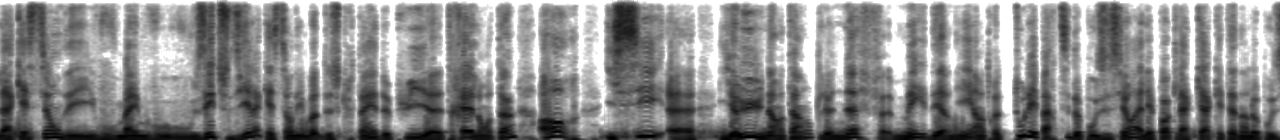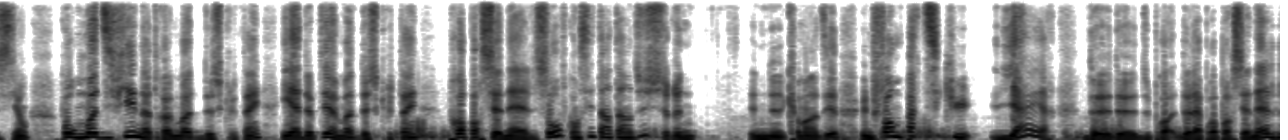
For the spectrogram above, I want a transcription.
la question des, vous-même, vous, étudiez la question des modes de scrutin depuis euh, très longtemps. Or, ici, euh, il y a eu une entente le 9 mai dernier entre tous les partis d'opposition. À l'époque, la CAQ était dans l'opposition pour modifier notre mode de scrutin et adopter un mode de scrutin proportionnel. Sauf qu'on s'est entendu sur une une comment dire une forme particulière de de, du, de la proportionnelle.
